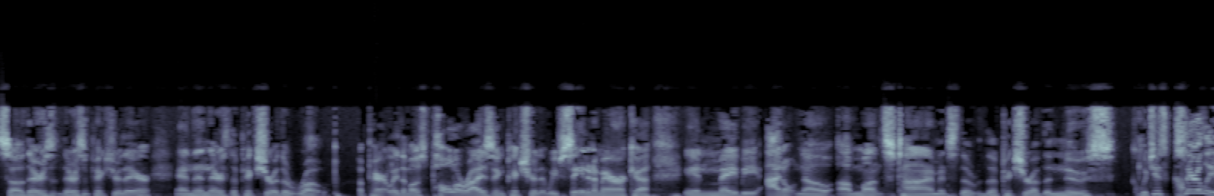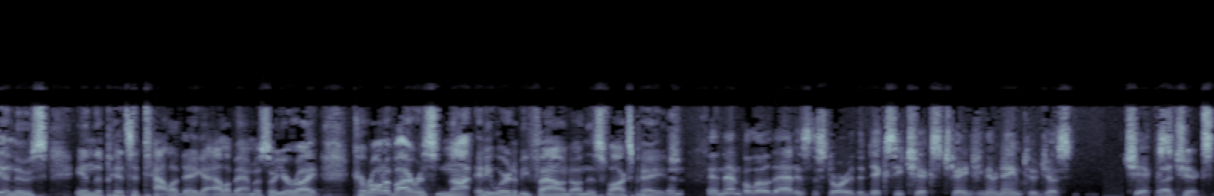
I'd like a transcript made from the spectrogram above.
So there's there's a picture there, and then there's the picture of the rope. Apparently, the most polarizing picture that we've seen in America in maybe I don't know a month's time. It's the the picture of the noose, which is clearly a noose in the pits at Talladega, Alabama. So you're right, coronavirus not anywhere to be found on this Fox page. And, and then below that is the story of the Dixie Chicks changing their name to just Chicks. The chicks.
